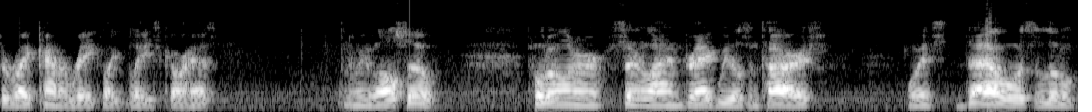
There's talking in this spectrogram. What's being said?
the right kind of rake like Blade's car has. And we've also put on our centerline drag wheels and tires, which that was a little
